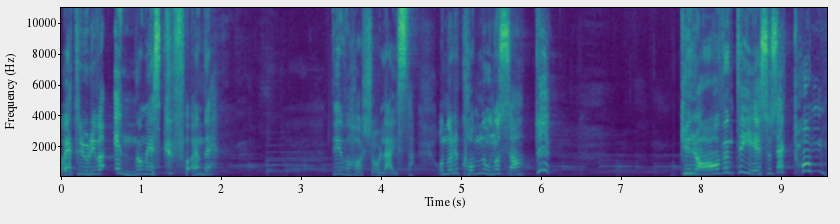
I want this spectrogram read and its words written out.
Og jeg tror de var enda mer skuffa enn det. De var så lei seg. Og når det kom noen og sa Du! Graven til Jesus er tom!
